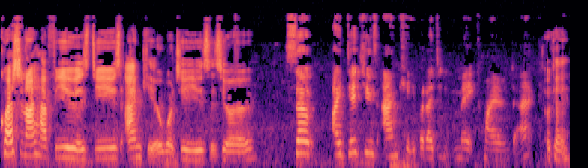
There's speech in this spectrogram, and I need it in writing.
Question I have for you is: Do you use Anki or what do you use as your? So I did use Anki, but I didn't make my own deck. Okay.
